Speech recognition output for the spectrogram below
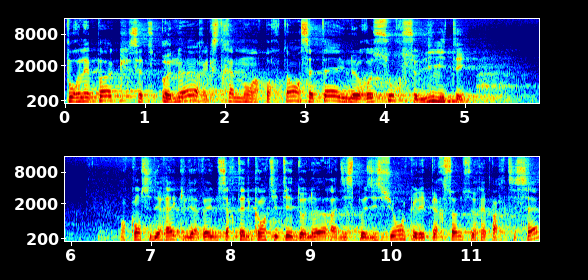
Pour l'époque, cet honneur extrêmement important, c'était une ressource limitée. On considérait qu'il y avait une certaine quantité d'honneur à disposition que les personnes se répartissaient.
